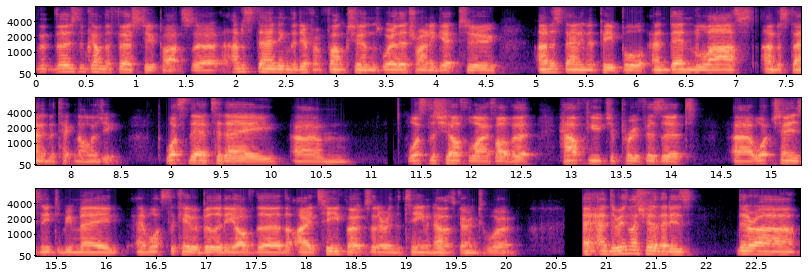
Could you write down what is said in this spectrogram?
th- those become the first two parts: uh, understanding the different functions, where they're trying to get to, understanding the people, and then last, understanding the technology. What's there today? Um, what's the shelf life of it? How future proof is it? Uh, what changes need to be made, and what's the capability of the the IT folks that are in the team and how that's going to work. And, and the reason I share that is there are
